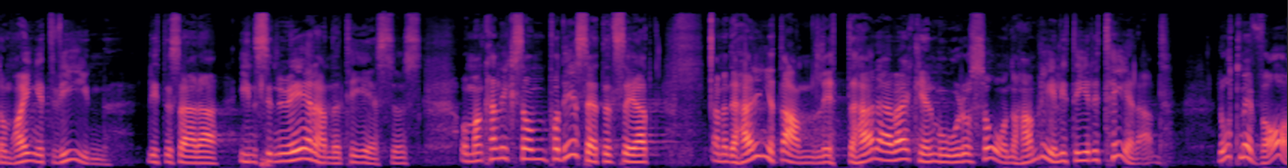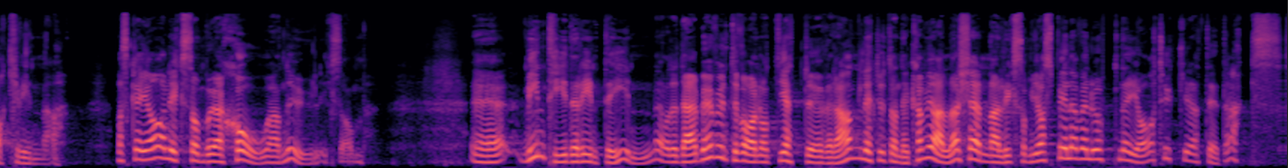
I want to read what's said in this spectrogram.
de har inget vin, lite så här eh, insinuerande till Jesus. Och man kan liksom på det sättet säga att ja, men det här är inget andligt, det här är verkligen mor och son och han blir lite irriterad. Låt mig vara kvinna. Vad ska jag liksom börja showa nu? Liksom? Eh, min tid är inte inne och det där behöver inte vara något jätteöverandligt utan det kan vi alla känna. Liksom, jag spelar väl upp när jag tycker att det är dags.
